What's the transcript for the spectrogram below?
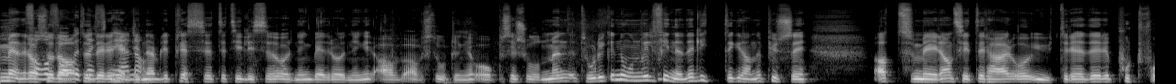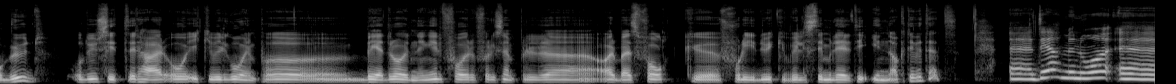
men mener også da at dere hele tiden er blitt presset presset til disse ordning, bedre ordninger av, av, Stortinget og opposisjonen. Men tror du ikke noen vil finne det litt pussig at Mæland sitter her og utreder portforbud, og du sitter her og ikke vil gå inn på bedre ordninger for f.eks. Eh, arbeidsfolk eh, fordi du ikke vil stimulere til inaktivitet? Eh, det at vi nå eh,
